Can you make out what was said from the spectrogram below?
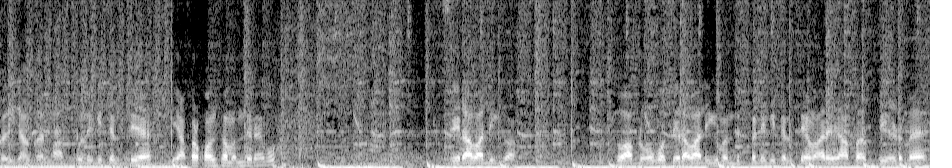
पर ही। जाकर आपको लेके चलते हैं। यहाँ पर कौन सा मंदिर है वो? शेरावाली का। तो आप लोगों को शेरावाली के मंदिर पर लेके चलते हैं। हमारे यहाँ पर पेड़ में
